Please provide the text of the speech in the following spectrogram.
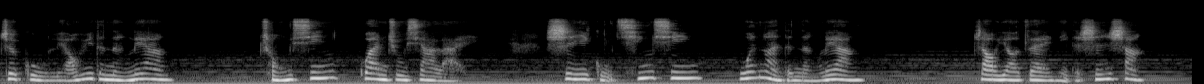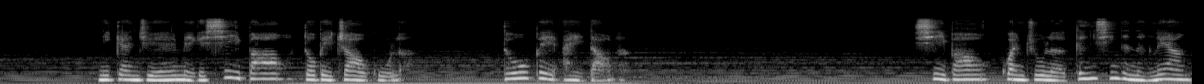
这股疗愈的能量重新灌注下来，是一股清新、温暖的能量。照耀在你的身上，你感觉每个细胞都被照顾了，都被爱到了。细胞灌注了更新的能量，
